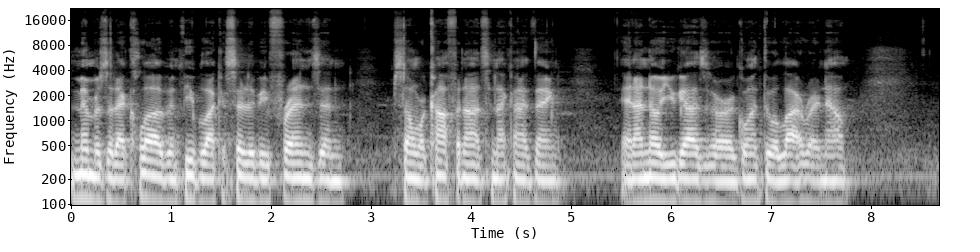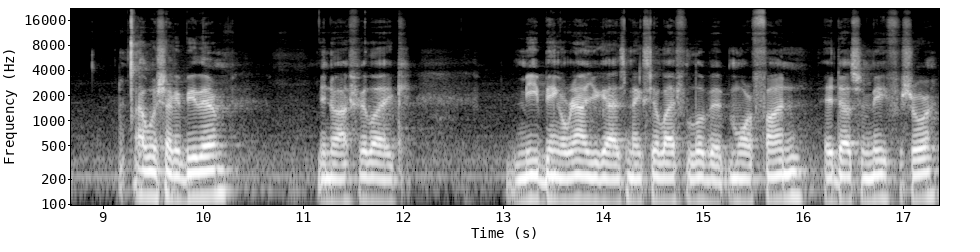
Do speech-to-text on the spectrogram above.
members of that club and people I consider to be friends and some were confidants and that kind of thing. And I know you guys are going through a lot right now. I wish I could be there. You know, I feel like me being around you guys makes your life a little bit more fun. It does for me, for sure.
